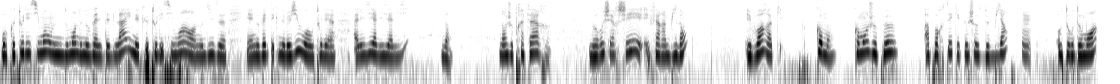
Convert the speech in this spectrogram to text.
Pour que tous les six mois, on nous demande de nouvelles deadlines et que tous les six mois, on nous dise euh, il y a une nouvelle technologie ou, ou tous les allez-y, allez-y, allez-y. Non. Non, je préfère me rechercher et faire un bilan et voir euh, comment, comment je peux apporter quelque chose de bien Mm. autour de moi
